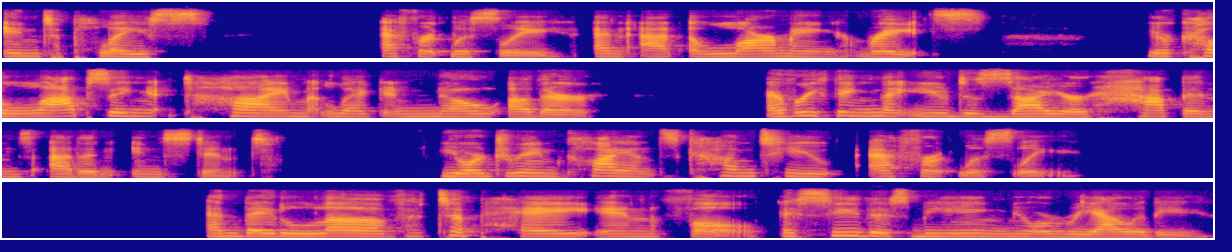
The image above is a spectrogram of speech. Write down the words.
into place effortlessly and at alarming rates. You're collapsing time like no other. Everything that you desire happens at an instant. Your dream clients come to you effortlessly and they love to pay in full. I see this being your reality.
